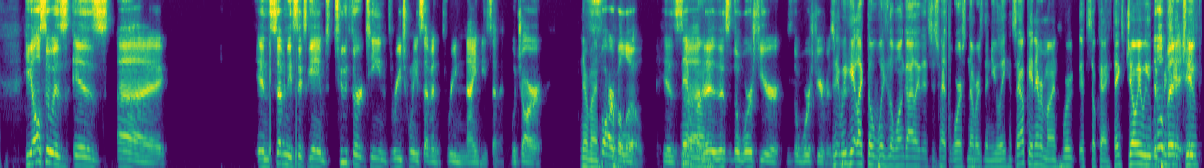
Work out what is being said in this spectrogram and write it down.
he also is is uh in 76 games 213 327 397 which are Never mind. far below his Never uh, mind. th- this is the worst year this is the worst year of his We career. get like the the one guy like that just has worse numbers than Yuli. It's like okay, never mind. We're it's okay. Thanks, Joey. We, we no but appreciate it, you. it,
